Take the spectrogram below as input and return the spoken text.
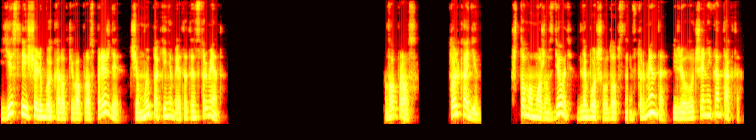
Есть ли еще любой короткий вопрос прежде, чем мы покинем этот инструмент? Вопрос. Только один. Что мы можем сделать для большего удобства инструмента или улучшения контакта?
